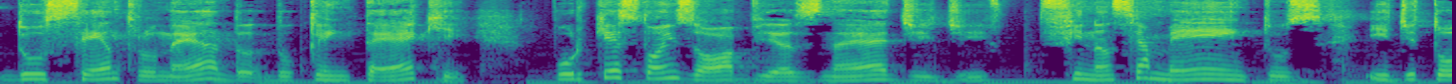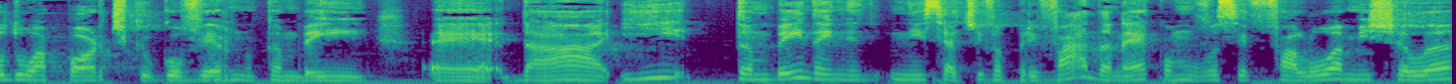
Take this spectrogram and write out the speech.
do centro, né, do, do Cleantech, por questões óbvias, né, de, de financiamentos e de todo o aporte que o governo também é, dá e também da in iniciativa privada, né? Como você falou, a Michelin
